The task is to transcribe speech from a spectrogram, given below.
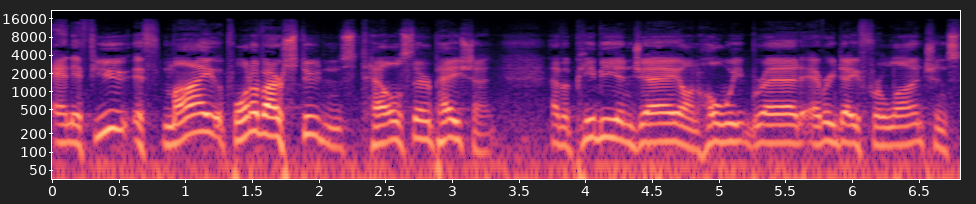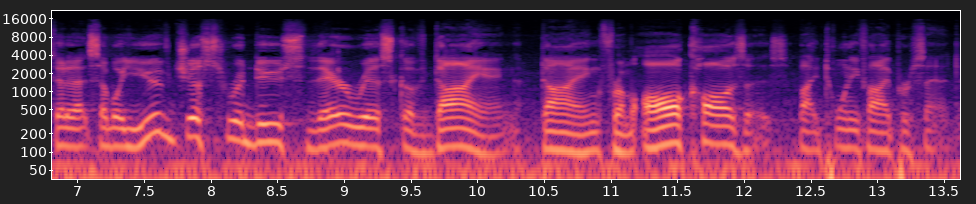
and if you, if my, if one of our students tells their patient, have a PB and J on whole wheat bread every day for lunch instead of that Subway, you've just reduced their risk of dying, dying from all causes by 25 percent.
